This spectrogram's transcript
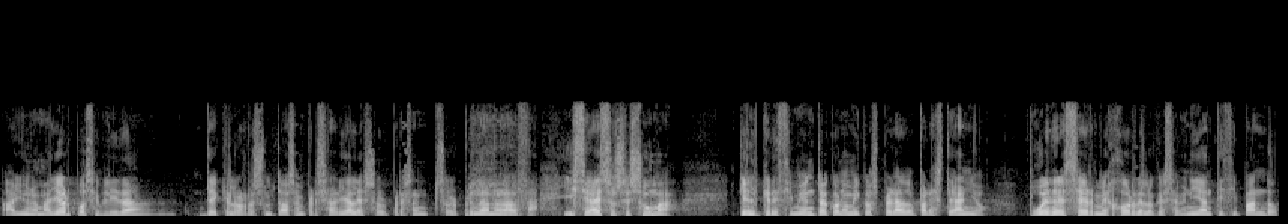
hay una mayor posibilidad de que los resultados empresariales sorprendan al alza. Y si a eso se suma que el crecimiento económico esperado para este año puede ser mejor de lo que se venía anticipando,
